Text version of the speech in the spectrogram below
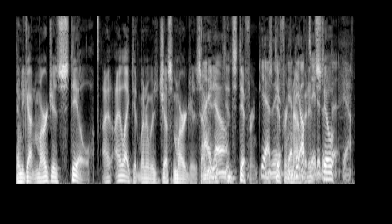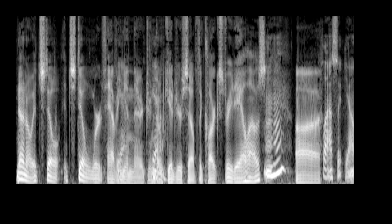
and you got Marge's still. I, I, liked it when it was just Marge's. I, I mean, know. It, it's different. Yeah, it's they, different yeah, now, but it's still bit, yeah. no, no. It's still it's still worth having yeah. in there. Don't kid yourself. The Clark Street Ale House, mm-hmm. uh, classic. Yeah,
